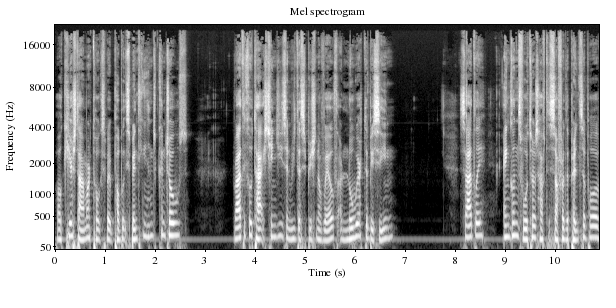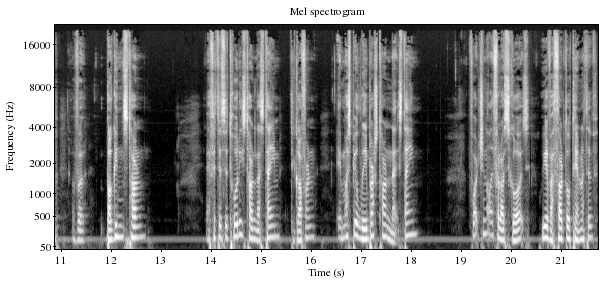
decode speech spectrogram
while Keir Starmer talks about public spending controls. Radical tax changes and redistribution of wealth are nowhere to be seen. Sadly, England's voters have to suffer the principle of, of a Buggin's turn. If it is the Tories' turn this time to govern, it must be Labour's turn next time. Fortunately for us Scots, we have a third alternative,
